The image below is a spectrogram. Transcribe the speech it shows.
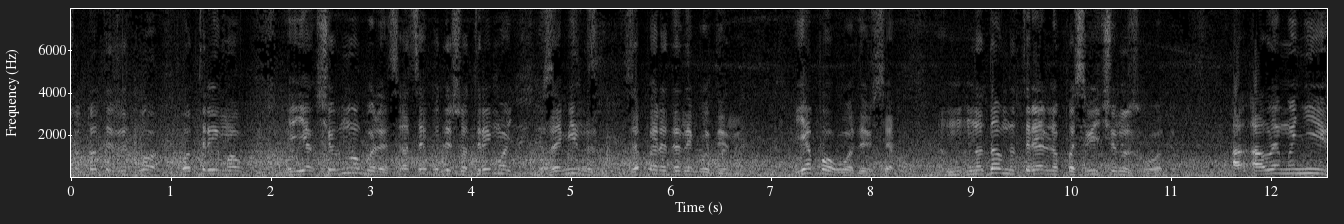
що то ти житло отримав як чорнобилець, а це будеш отримати взамін за переданий будинок. Я погодився, надав нотаріально посвідчену згоду. А, але мені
